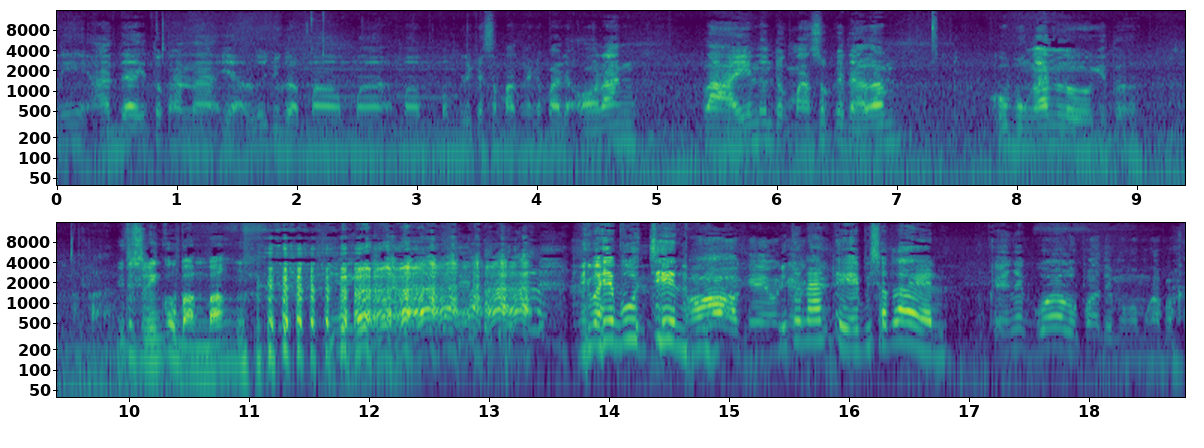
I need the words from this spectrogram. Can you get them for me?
ini ada itu karena ya lu juga me- me- me- memberi kesempatan kepada orang lain untuk masuk ke dalam hubungan lo gitu Itu selingkuh Bambang. Namanya bucin. oh oke oke itu oke. nanti episode lain. Kayaknya gua lupa deh mau ngomong apa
